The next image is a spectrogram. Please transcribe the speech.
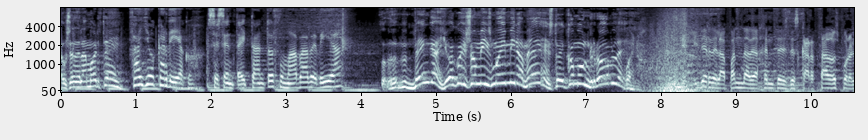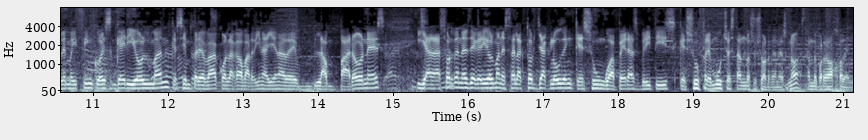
¿Causa de la muerte? Fallo cardíaco. Sesenta y tantos, fumaba, bebía. Uh, Venga, yo hago eso mismo y mírame, estoy como un roble. Bueno, líder de la panda de agentes descartados por el MI5 es Gary Oldman, que siempre va con la gabardina llena de lamparones. Y a las órdenes de Gary Oldman está el actor Jack Lowden, que es un guaperas british que sufre mucho estando a sus órdenes, ¿no? Estando por debajo de él.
